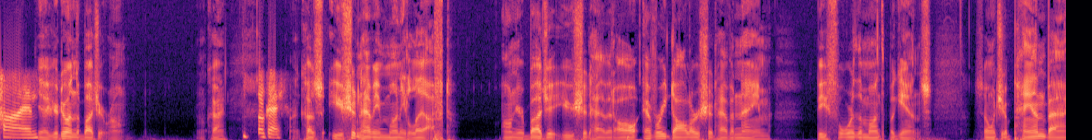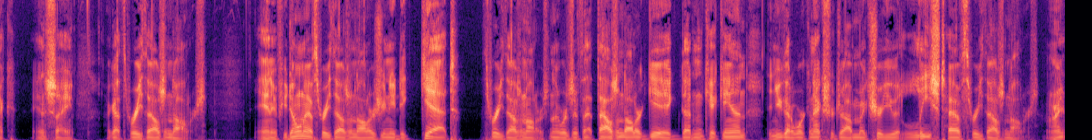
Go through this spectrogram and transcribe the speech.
time. Yeah, you're doing the budget wrong. Okay. Okay. because you shouldn't have any money left on your budget. You should have it all. Every dollar should have a name before the month begins. So I want you to pan back and say, "I got three thousand dollars." And if you don't have three thousand dollars, you need to get three thousand dollars. In other words, if that thousand dollar gig doesn't kick in, then you got to work an extra job and make sure you at least have three thousand dollars. All right.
